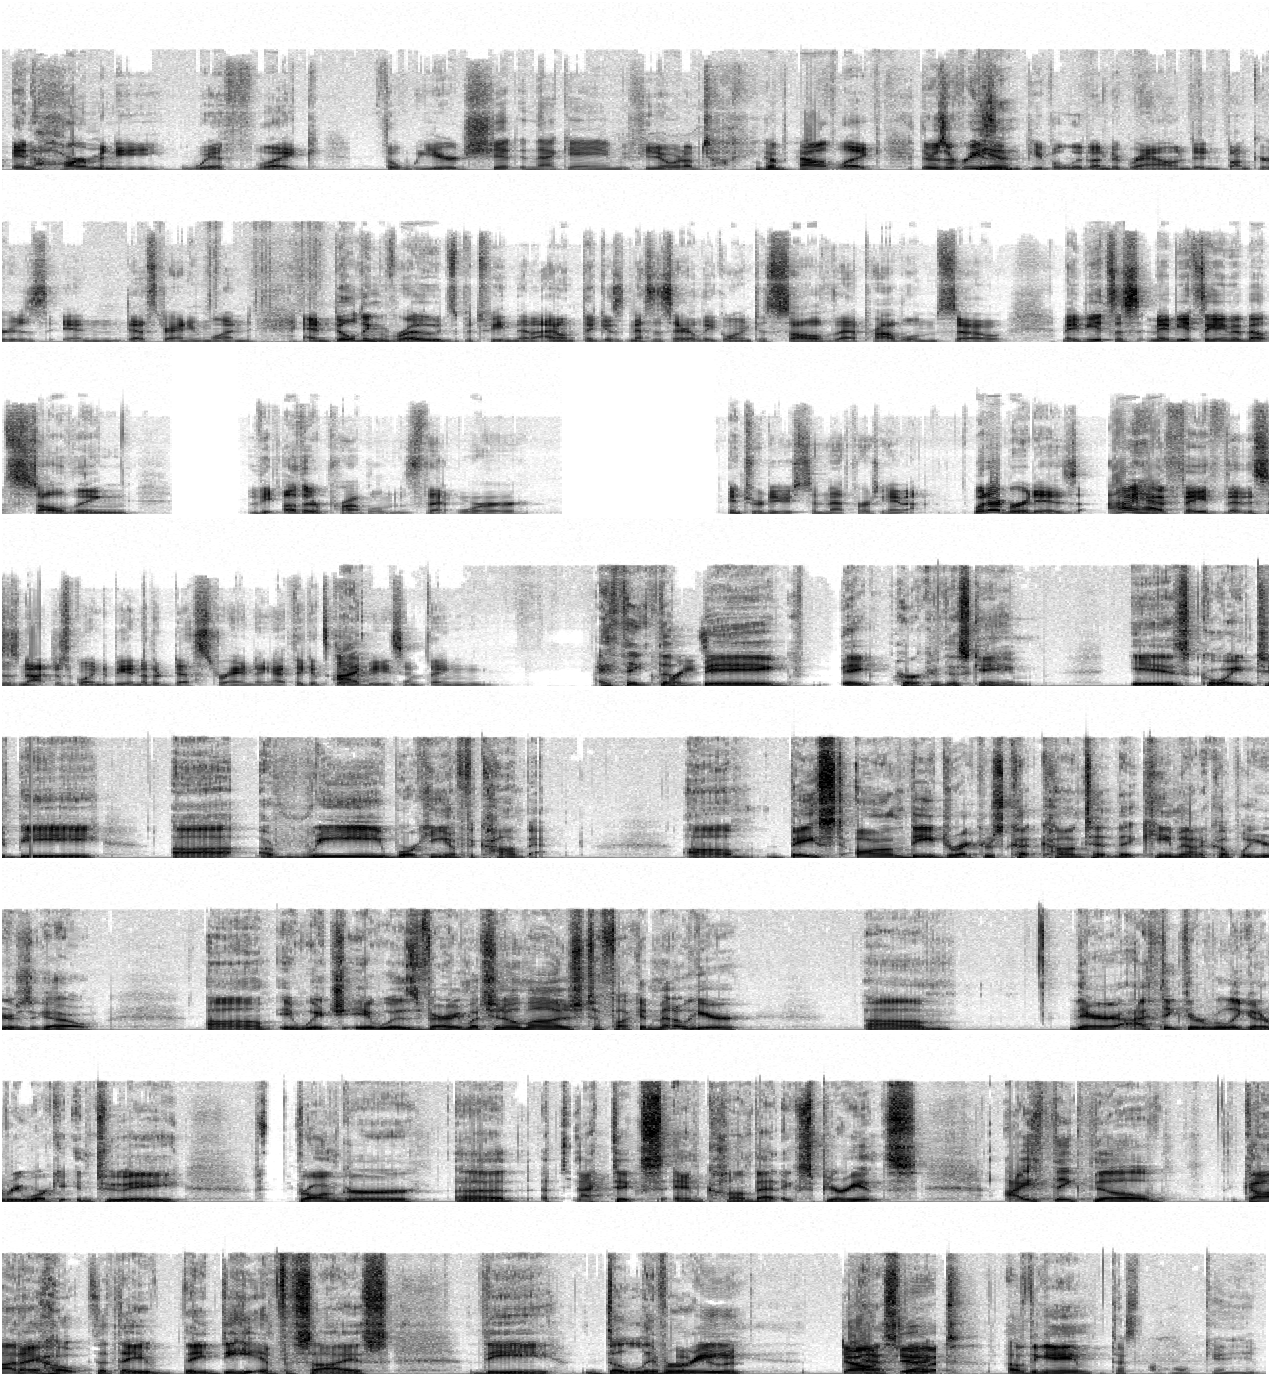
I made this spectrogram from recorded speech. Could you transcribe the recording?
in harmony with like the weird shit in that game if you know what i'm talking about like there's a reason Yeah. people lived underground in bunkers in death stranding 1 and building roads between them i don't think is necessarily going to solve that problem so maybe it's a maybe it's a game about solving the other problems that were introduced in that first game whatever it is i have faith that this is not just going to be another death stranding i think it's going I- to be something I think the big, big perk of this game is going to be uh, a reworking of the combat. Um, based on the director's cut content that came out a couple years ago, um, in which it was very much an homage to fucking Metal Gear. Um, they're, I think they're really going to rework it into a stronger uh, tactics and combat experience. I think they'll. God, I hope that they they de-emphasize the delivery don't aspect do it of the game. that's the whole game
